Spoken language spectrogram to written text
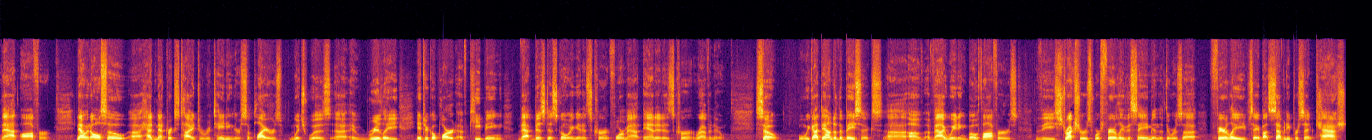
that offer. Now, it also uh, had metrics tied to retaining their suppliers, which was uh, a really integral part of keeping that business going in its current format and at its current revenue. So, when we got down to the basics uh, of evaluating both offers, the structures were fairly the same in that there was a fairly, say, about 70% cash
